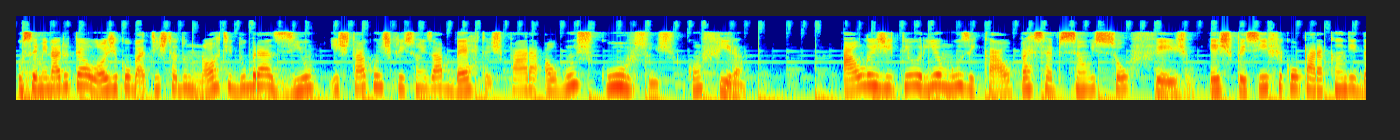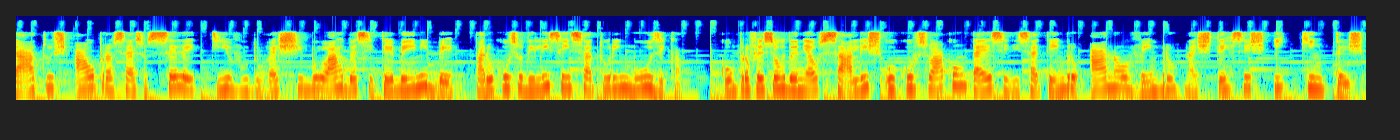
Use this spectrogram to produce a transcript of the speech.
O Seminário Teológico Batista do Norte do Brasil está com inscrições abertas para alguns cursos. Confira aulas de teoria musical, percepção e solfejo, específico para candidatos ao processo seletivo do vestibular do STBNB, para o curso de licenciatura em música. Com o professor Daniel Sales, o curso acontece de setembro a novembro, nas terças e quintas,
